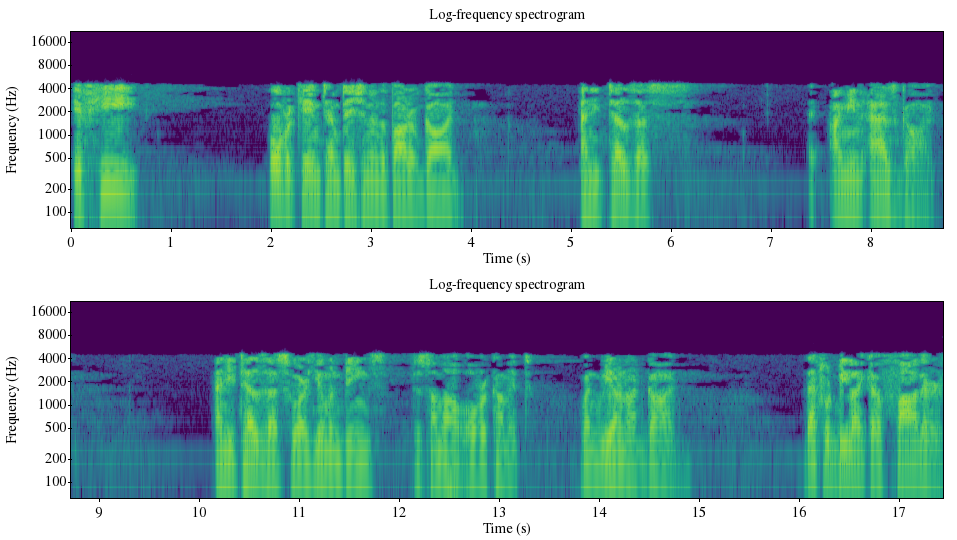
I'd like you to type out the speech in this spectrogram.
If he overcame temptation in the power of God. And He tells us, I mean as God, and He tells us who are human beings to somehow overcome it when we are not God. That would be like a father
